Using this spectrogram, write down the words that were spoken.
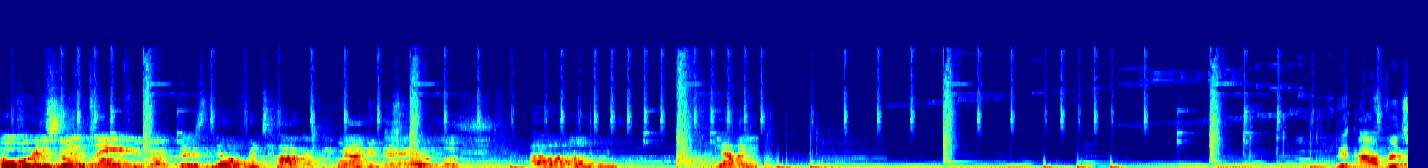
Oh, but there's no photography back there. There's no photography But back we can there. just go and look. Um, yeah. The average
